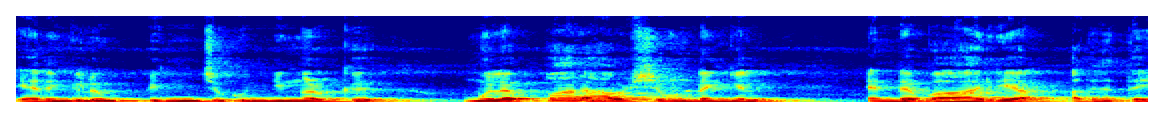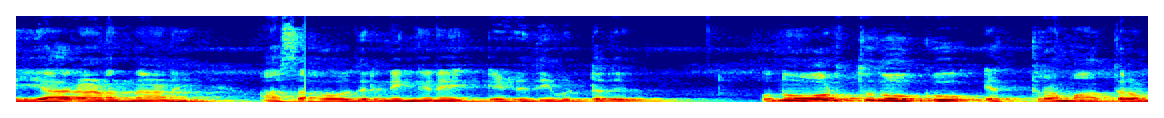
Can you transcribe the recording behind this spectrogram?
ഏതെങ്കിലും പിഞ്ചു കുഞ്ഞുങ്ങൾക്ക് മുലപ്പാൽ ആവശ്യമുണ്ടെങ്കിൽ എന്റെ ഭാര്യ അതിന് തയ്യാറാണെന്നാണ് ആ സഹോദരൻ ഇങ്ങനെ എഴുതി വിട്ടത്. ഒന്ന് ഓർത്തു നോക്കൂ എത്രമാത്രം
